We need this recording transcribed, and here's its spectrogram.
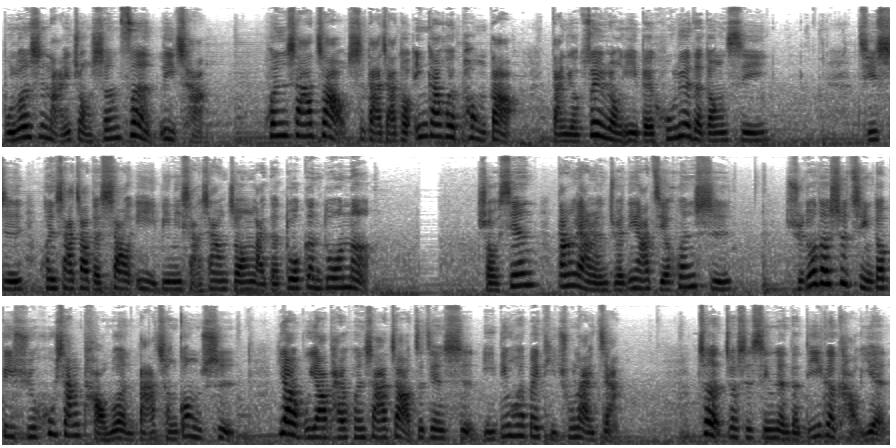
不论是哪一种身份立场，婚纱照是大家都应该会碰到，但又最容易被忽略的东西。其实，婚纱照的效益比你想象中来的多更多呢。首先，当两人决定要结婚时，许多的事情都必须互相讨论，达成共识。要不要拍婚纱照这件事，一定会被提出来讲。这就是新人的第一个考验：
